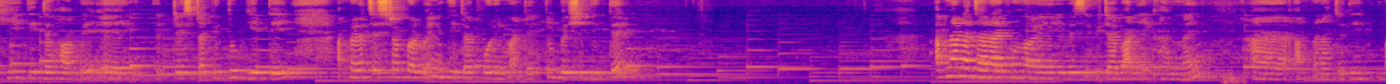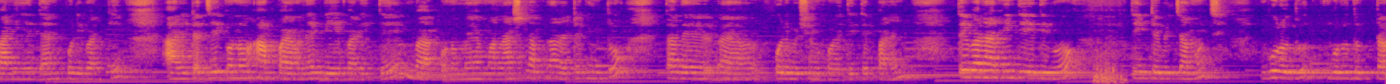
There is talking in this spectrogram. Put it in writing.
ঘি দিতে হবে। এই টেস্টটা কিন্তু ঘিতেই। আপনারা চেষ্টা করবেন ঘিটার পরিমাণটা একটু বেশি দিতে। আপনারা যারা এখনও এই রেসিপিটা বানিয়ে খান নাই আপনারা যদি বানিয়ে দেন পরিবারকে। আর এটা যে কোনো আপ্যায়নে বিয়ে বাড়িতে বা কোনো মেহমান আসলে আপনারা এটা কিন্তু তাদের পরিবেশন করে দিতে পারেন। তো এবার আমি দিয়ে দিব তিন টেবিল চামচ গুঁড়ো দুধ গুঁড়ো দুধটা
